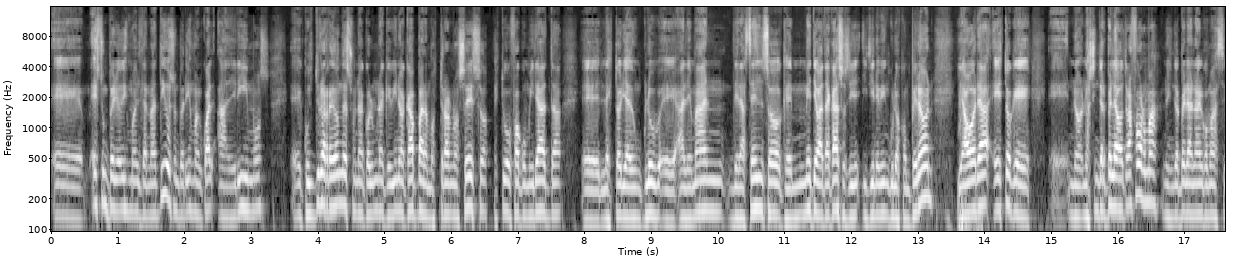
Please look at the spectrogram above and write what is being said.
Eh, es un periodismo alternativo, es un periodismo al cual adherimos. Cultura Redonda es una columna que vino acá para mostrarnos eso. Estuvo Facu Mirata, eh, la historia de un club eh, alemán del ascenso que mete batacazos y, tiene vínculos con Perón. Y ahora esto que eh, nos interpela de otra forma, nos interpela en algo más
